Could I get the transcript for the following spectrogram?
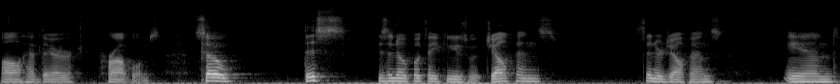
all had their problems. So this is a notebook that you can use with gel pens, thinner gel pens, and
